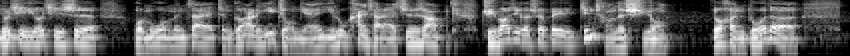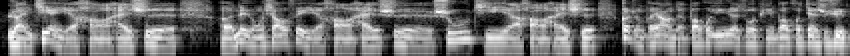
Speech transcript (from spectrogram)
尤其尤其是我们我们在整个二零一九年一路看下来，其实上举报这个事儿被经常的使用，有很多的软件也好，还是呃内容消费也好，还是书籍也好，还是各种各样的，包括音乐作品，包括电视剧。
